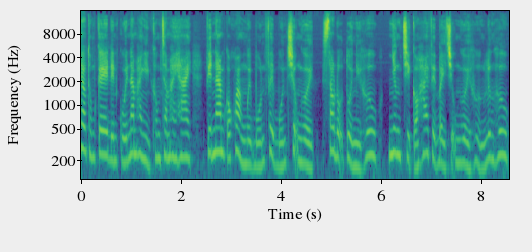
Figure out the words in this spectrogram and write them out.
theo thống kê, đến cuối năm 2022, Việt Nam có khoảng 14,4 triệu người sau độ tuổi nghỉ hưu, nhưng chỉ có 2,7 triệu người hưởng lương hưu,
